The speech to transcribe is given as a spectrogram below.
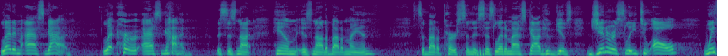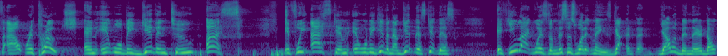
let him ask God. Let her ask God. This is not, him is not about a man, it's about a person. It says, Let him ask God who gives generously to all without reproach, and it will be given to us. If we ask him, it will be given. Now, get this, get this. If you lack wisdom, this is what it means. God, uh, y'all have been there. Don't,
